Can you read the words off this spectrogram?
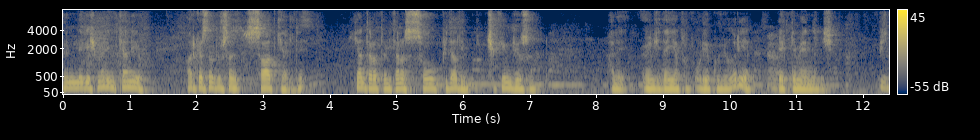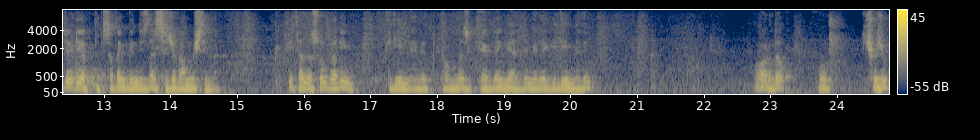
önüne geçme imkanı yok. Arkasında dursan saat geldi. Yan tarafta bir tane soğuk pide alayım, çıkayım diyorsun. Hani önceden yapıp oraya koyuyorlar ya beklemeyenler için. Biz de öyle yaptık. Zaten gündüzden sıcak almıştım ben. Bir tane de soğuk alayım, gideyim eve tam gaz evden geldim öyle gideyim dedim. Orada o çocuk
